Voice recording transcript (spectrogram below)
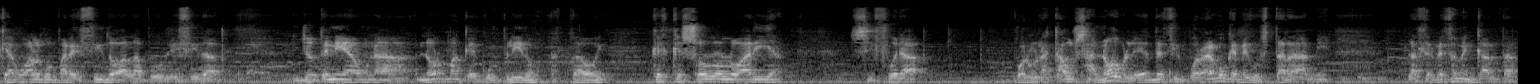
que hago algo parecido a la publicidad. Yo tenía una norma que he cumplido hasta hoy, que es que solo lo haría si fuera por una causa noble, es decir, por algo que me gustara a mí. La cerveza me encanta.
